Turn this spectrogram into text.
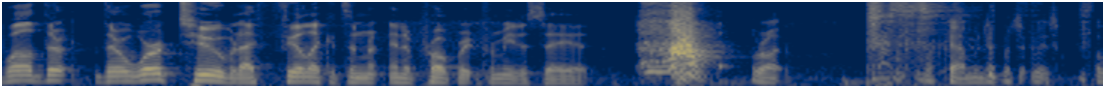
Well, there there were two, but I feel like it's in, inappropriate for me to say it. Right. okay, I mean, it's, it's, uh,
